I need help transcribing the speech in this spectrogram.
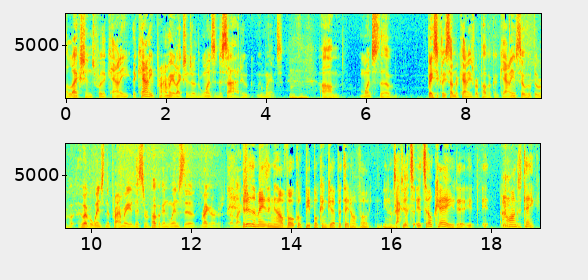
elections for the county, the county primary elections are the ones that decide who who wins. Mm-hmm. Um, once the basically Sumner County is a Republican county, so the, whoever wins in the primary, that's the Republican, wins the regular election. It is amazing how vocal people can get, but they don't vote. You know, Exactly. it's it's okay. To, it, it, how long does it take?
